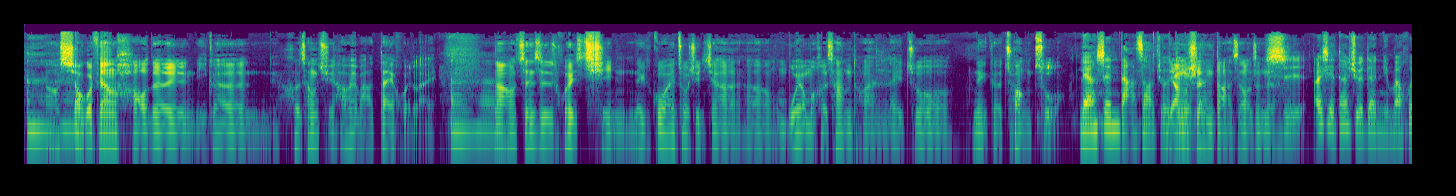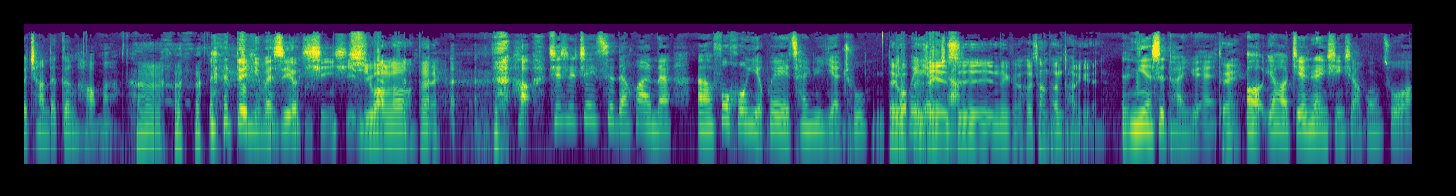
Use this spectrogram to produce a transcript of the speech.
然后效果非常好的一个合唱曲，他会把它带回来，然后甚至会请那个国外作曲家呃为我们合唱团来做。那个创作量身打造就量身打造，真的是，而且他觉得你们会唱得更好吗？对你们是有信心，希望喽。对，好，其实这次的话呢，呃，傅红也会参与演出。对，我本身也是那个合唱团团员，你也是团员。对，哦，要兼任行销工作，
